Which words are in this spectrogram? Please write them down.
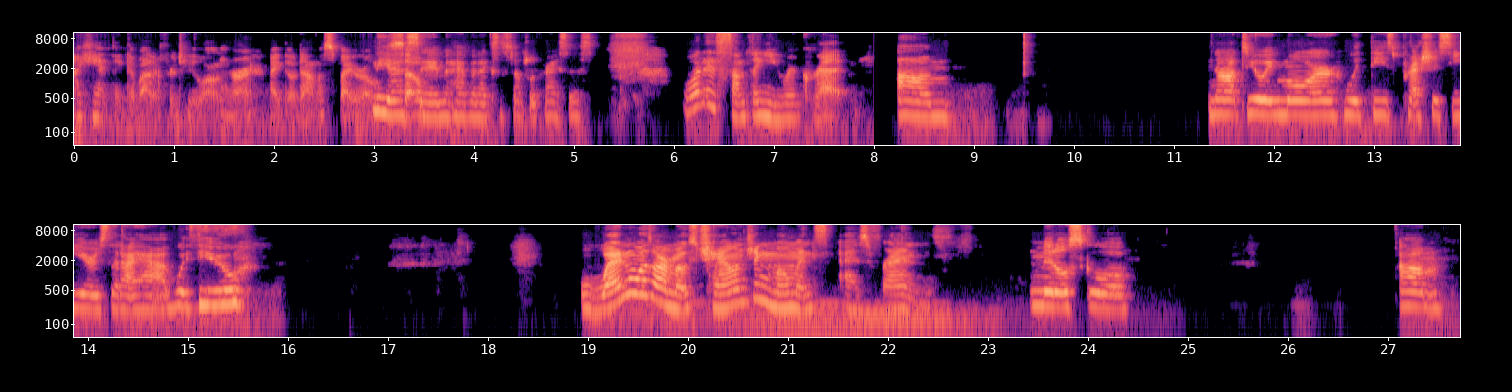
I can't think about it for too long or I go down a spiral. Yeah, so, same. I have an existential crisis. what is something you regret? um not doing more with these precious years that I have with you. When was our most challenging moments as friends? Middle school. Um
